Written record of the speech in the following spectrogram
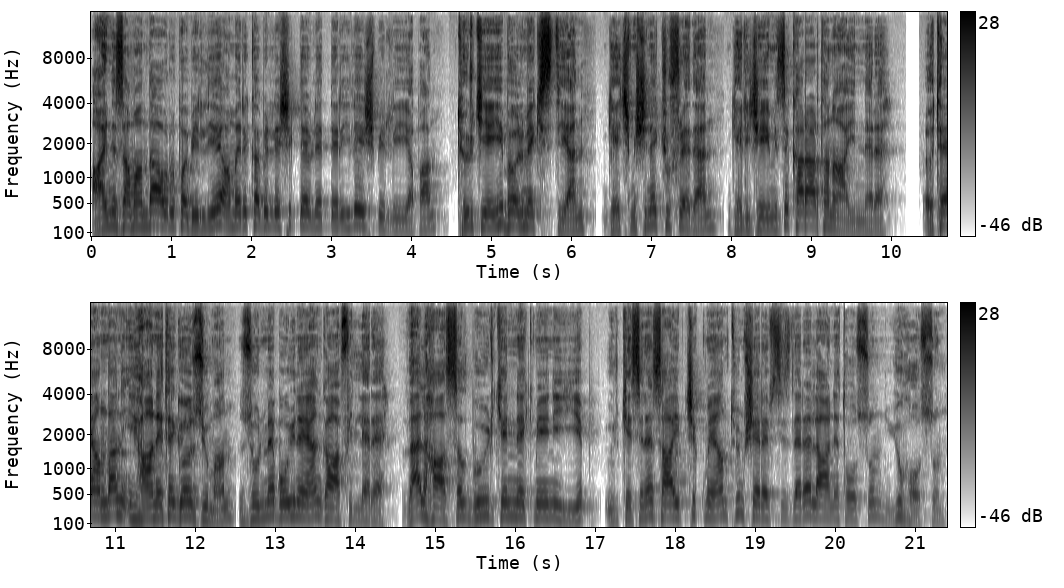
aynı zamanda Avrupa Birliği, Amerika Birleşik Devletleri ile işbirliği yapan, Türkiye'yi bölmek isteyen, geçmişine küfreden, geleceğimizi karartan hainlere. Öte yandan ihanete göz yuman, zulme boyun eğen gafillere, velhasıl bu ülkenin ekmeğini yiyip ülkesine sahip çıkmayan tüm şerefsizlere lanet olsun, yuh olsun.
